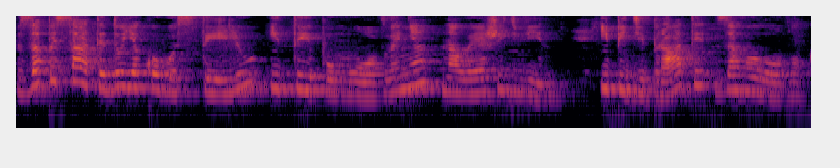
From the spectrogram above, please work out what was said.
записати до якого стилю і типу мовлення належить він, і підібрати заголовок.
